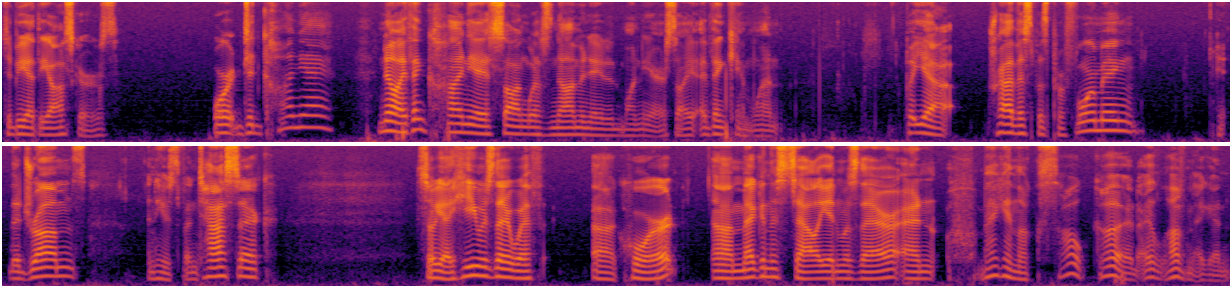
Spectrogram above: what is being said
to be at the Oscars. Or did Kanye? No, I think Kanye's song was nominated one year, so I, I think Kim went. But yeah, Travis was performing the drums, and he was fantastic. So yeah, he was there with uh, Court. Uh, Megan Thee Stallion was there, and oh, Megan looks so good. I love Megan,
